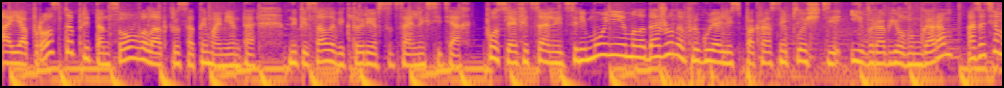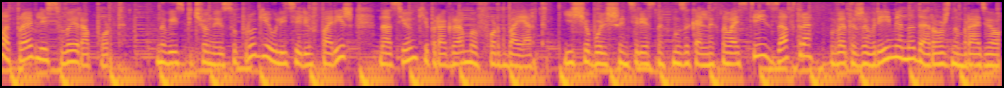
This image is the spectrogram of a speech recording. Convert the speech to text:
а я просто пританцовывала от красоты момента, написала Виктория в социальных сетях. После официальной церемонии молодожены прогулялись по Красной площади и Воробьевым горам, а затем отправились в аэропорт. Новоиспеченные супруги улетели в Париж на съемки программы «Форт Боярд». Еще больше интересных музыкальных новостей завтра в это же время на Дорожном радио.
